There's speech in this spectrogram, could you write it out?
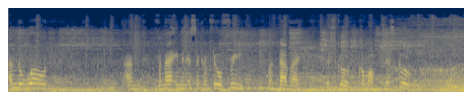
and the world. And for 90 minutes I can feel free. But Davai, let's go. Come on, let's go.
